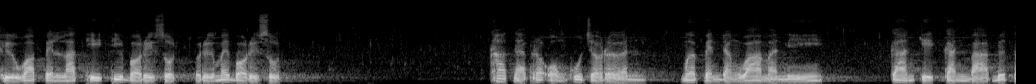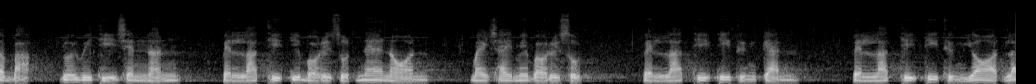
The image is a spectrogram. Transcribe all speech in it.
ถือว่าเป็นลัทธิที่บริสุทธิ์หรือไม่บริสุทธิ์ ข้าแต่พระองค์ผู้เจริญ เมื่อเป็นดังว่ามานี้ การกีดกันบาปด้วยตบะด้วยวิธีเช่นนั้น เป็นลัทธิที่บริสุทธิ์แน่นอน ไม่ใช่ไม่บริสุทธิ์ เป็นลัทธิที่ถึงแก่น เป็นลัทธิที่ถึงยอดและ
